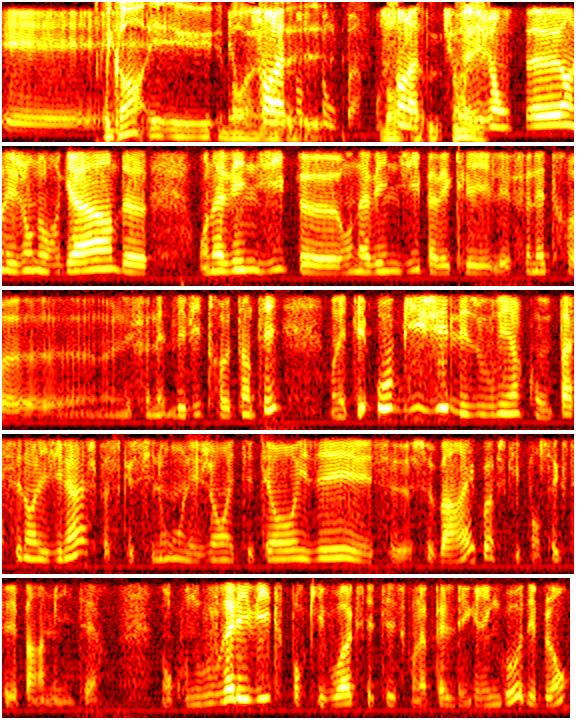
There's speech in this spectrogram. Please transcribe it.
Et, et quand et, bon, on sent la tension, quoi. On sent la tension. Les gens ont peur, les gens nous regardent. On avait une jeep, euh, on avait une jeep avec les, les fenêtres, euh, les fenêtres, les vitres teintées. On était obligé de les ouvrir quand on passait dans les villages parce que sinon les gens étaient terrorisés et se, se barraient, quoi, parce qu'ils pensaient que c'était des paramilitaires. Donc on ouvrait les vitres pour qu'ils voient que c'était ce qu'on appelle des gringos, des blancs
